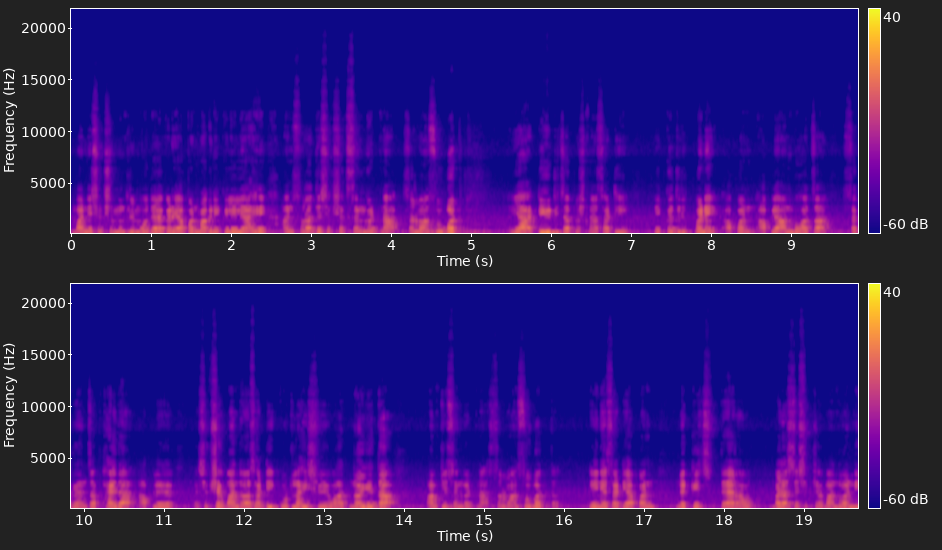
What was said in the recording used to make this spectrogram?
मान्य शिक्षण मंत्री महोदयाकडे आपण मागणी केलेली आहे आणि स्वराज्य शिक्षक संघटना सर्वांसोबत या टी ई टीच्या प्रश्नासाठी एकत्रितपणे आपण आपल्या अनुभवाचा सगळ्यांचा फायदा आपले शिक्षक बांधवासाठी कुठलाही श्रेयवाद न घेता आमची संघटना सर्वांसोबत येण्यासाठी आपण नक्कीच तयार आहोत. बऱ्याचशा शिक्षक बांधवांनी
